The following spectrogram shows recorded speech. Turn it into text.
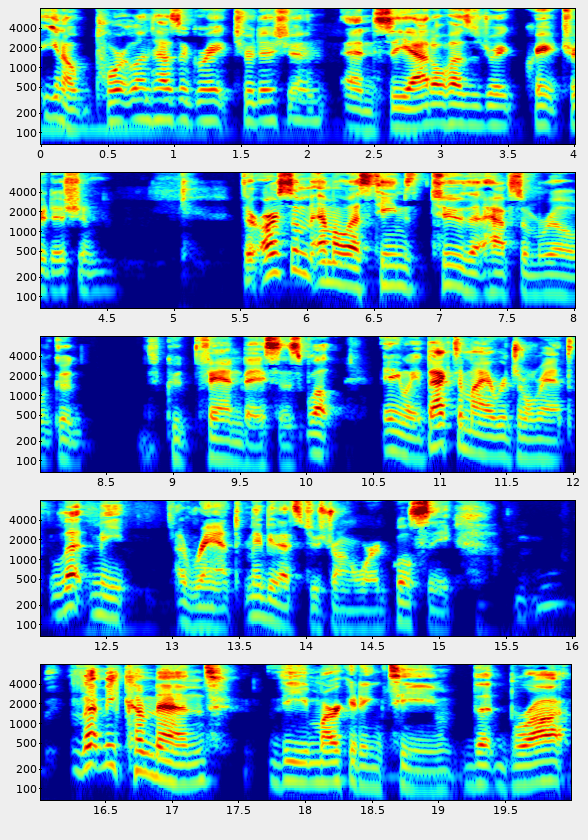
you know Portland has a great tradition, and Seattle has a great great tradition. There are some MLS teams too that have some real good good fan bases. Well, anyway, back to my original rant. Let me a rant. Maybe that's too strong a word. We'll see. Let me commend the marketing team that brought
